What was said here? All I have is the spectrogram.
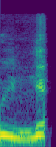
tranquilidade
